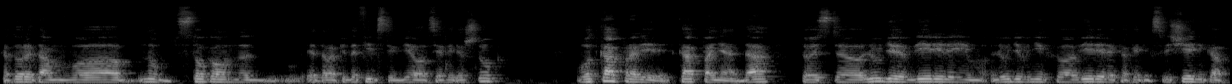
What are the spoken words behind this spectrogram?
который там, в, ну, столько он этого педофильства делал, всех этих штук. Вот как проверить, как понять, да? То есть люди верили им, люди в них верили, как этих священников,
